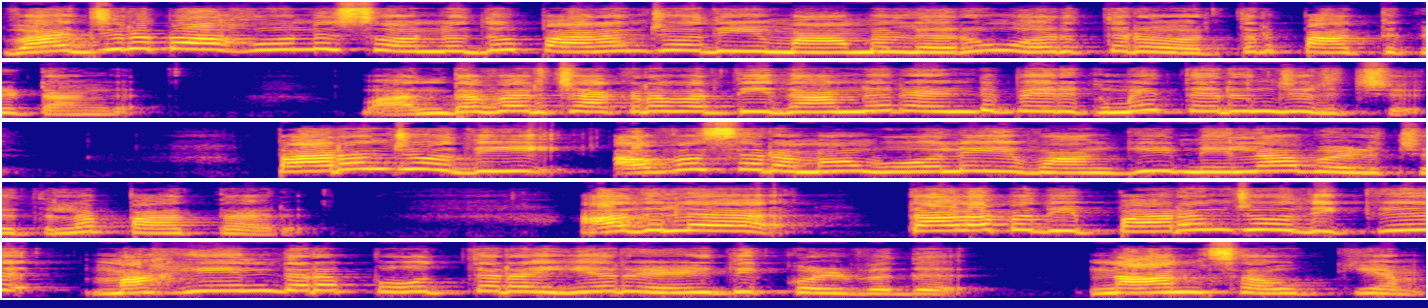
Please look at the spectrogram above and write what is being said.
வஜ்ரபாகுன்னு சொன்னது பரஞ்சோதியும் மாமல்லரும் ஒருத்தர் ஒருத்தர் பார்த்துக்கிட்டாங்க. வந்தவர் சக்கரவர்த்தி தான்னு ரெண்டு பேருக்குமே தெரிஞ்சிருச்சு. பரஞ்சோதி அவசரமா ஓலையை வாங்கி நிலா வெளிச்சத்துல பார்த்தாரு. அதுல தளபதி பரஞ்சோதிக்கு மகேந்திர போத்தரையர் எழுதி கொள்வது. நான் சௌக்கியம்.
